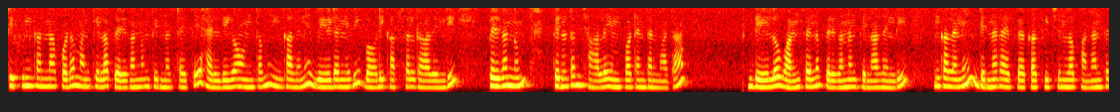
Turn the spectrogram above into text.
టిఫిన్ కన్నా కూడా మనకి ఇలా పెరుగన్నం తిన్నట్టయితే హెల్తీగా ఉంటాము. ఇంకా అలానే వేడి అనేది బాడీకి అస్సలు రాదండి. పెరుగన్నం తినటం చాలా ఇంపార్టెంట్ అనమాట డేలో వన్స్ అయినా పెరుగన్నం తినాలండి. ఇంకా అలానే డిన్నర్ అయిపోయాక కిచెన్లో పని అంతా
